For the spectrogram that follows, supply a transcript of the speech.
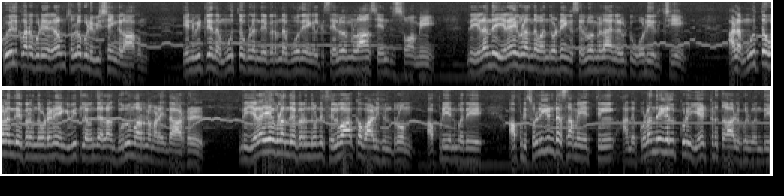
கோயிலுக்கு வரக்கூடிய இடம் சொல்லக்கூடிய விஷயங்கள் ஆகும். என் வீட்டில் இந்த மூத்த குழந்தை பிறந்த போது எங்களுக்கு செல்வமெல்லாம் சேர்ந்து சுவாமி. இந்த இழந்த இளைய குழந்தை வந்த உடனே எங்கள் செல்வமெல்லாம் எங்களை விட்டு ஓடிருச்சு. ஆனால் மூத்த குழந்தை பிறந்த உடனே எங்கள் வீட்டில் வந்து எல்லாம் துருமரணம் அடைந்தார்கள். இந்த இளைய குழந்தை பிறந்தவுடனே செல்வாக்க வாழ்கின்றோம். அப்படி என்பது அப்படி சொல்லுகின்ற சமயத்தில் அந்த குழந்தைகளுக்குள்ள ஏற்றத்தாழ்வுகள் வந்து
